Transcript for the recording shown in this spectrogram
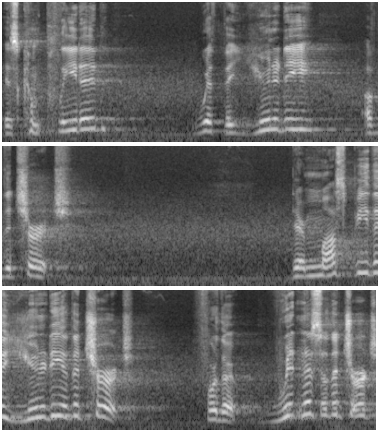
is completed with the unity of the church. There must be the unity of the church for the witness of the church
